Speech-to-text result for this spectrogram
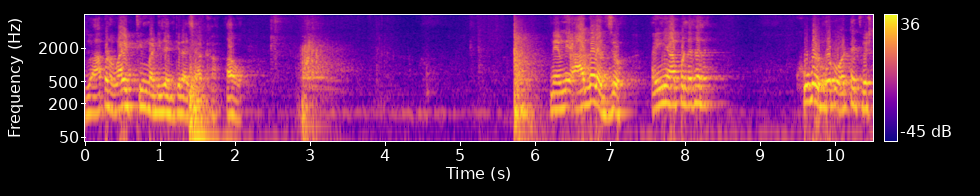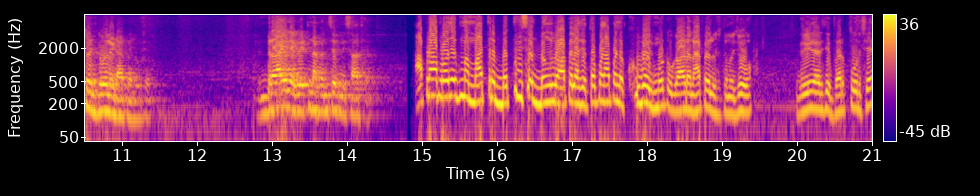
જો આ પણ વ્હાઇટ થીમમાં ડિઝાઇન કર્યા છે આખા. આવો. ને એમની આગળ જ જો, અહીંયા આપણને છે ને ખૂબ જ મોટું અટેચ વેસ્ટર્ન ટોયલેટ આપેલું છે. ડ્રાય ને વેટના કન્સેપ્ટની સાથે. આપણા પ્રોજેક્ટમાં માત્ર બત્રીસ જ બંગલો આપેલા છે, તો પણ આપણને ખૂબ જ મોટું ગાર્ડન આપેલું છે. તમે જુઓ, ગ્રીનરીથી ભરપૂર છે.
